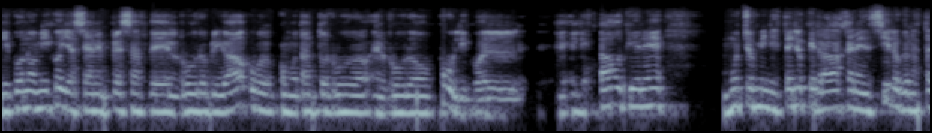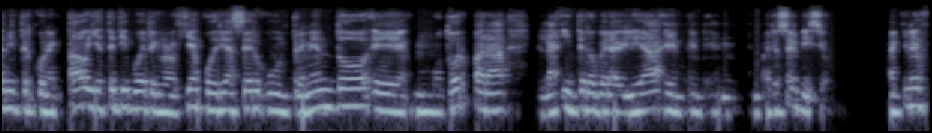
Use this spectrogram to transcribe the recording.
económico, ya sean empresas del rubro privado como, tanto el rubro, el rubro público. El, Estado tiene muchos ministerios que trabajan en sí, lo que no están interconectados y este tipo de tecnología podría ser un tremendo eh, motor para la interoperabilidad en, en, en, varios servicios. Aquí les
